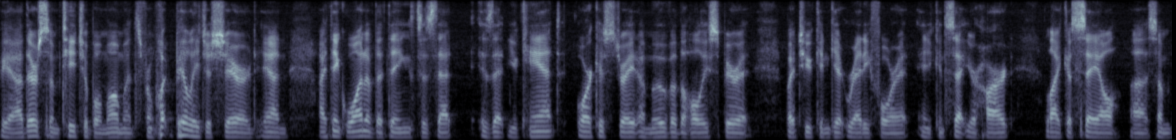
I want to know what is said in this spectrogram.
Yeah, there's some teachable moments from what Billy just shared, and I think one of the things is that is that you can't orchestrate a move of the Holy Spirit, but you can get ready for it, and you can set your heart like a sail. Uh, some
